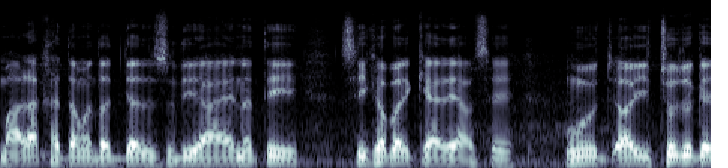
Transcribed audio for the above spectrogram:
મારા ખાતામાં તો અત્યાર સુધી આવ્યા નથી, શી ખબર ક્યારે આવશે? હું ઈચ્છું છું કે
